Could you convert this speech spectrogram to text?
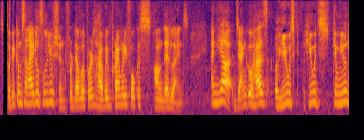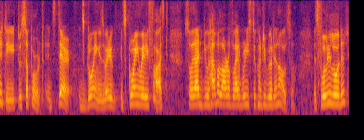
So it becomes an ideal solution for developers having primary focus on deadlines. And yeah, Django has a huge, huge community to support. It's there. It's growing. It's very, it's growing very fast, so that you have a lot of libraries to contribute in. Also, it's fully loaded.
